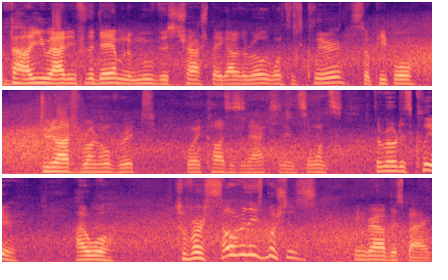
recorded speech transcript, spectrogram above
value adding for the day. I'm going to move this trash bag out of the road once it's clear so people do not run over it or it causes an accident. So once the road is clear, I will traverse over these bushes and grab this bag.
